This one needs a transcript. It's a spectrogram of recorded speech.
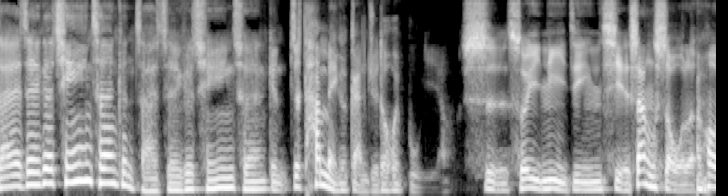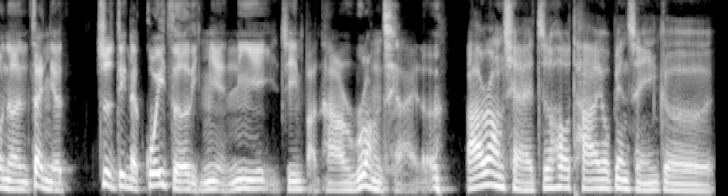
在这个清晨，跟在这个清晨，跟就他每个感觉都会不一样。是，所以你已经写上手了，然后呢，在你的制定的规则里面，你也已经把它 run 起来了。把它 run 起来之后，它又变成一个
